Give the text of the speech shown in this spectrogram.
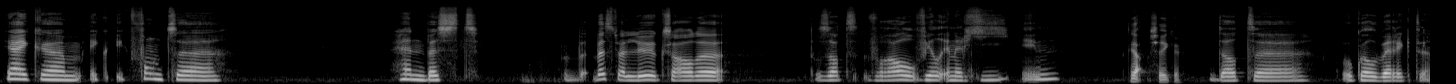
Ja, ik, ehm, ik, ik vond eh, hen best, best wel leuk. Ze hadden, er zat vooral veel energie in. Ja, zeker. Dat eh, ook wel werkte.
